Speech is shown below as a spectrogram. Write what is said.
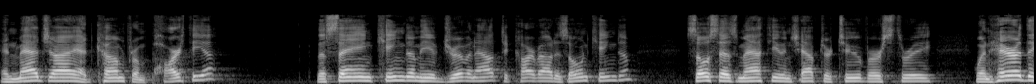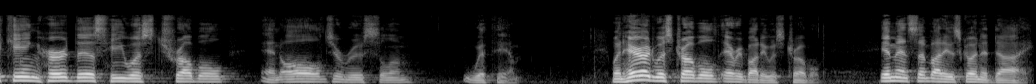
And Magi had come from Parthia, the same kingdom he had driven out to carve out his own kingdom. So says Matthew in chapter 2, verse 3. When Herod the king heard this, he was troubled, and all Jerusalem with him. When Herod was troubled, everybody was troubled. It meant somebody was going to die.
